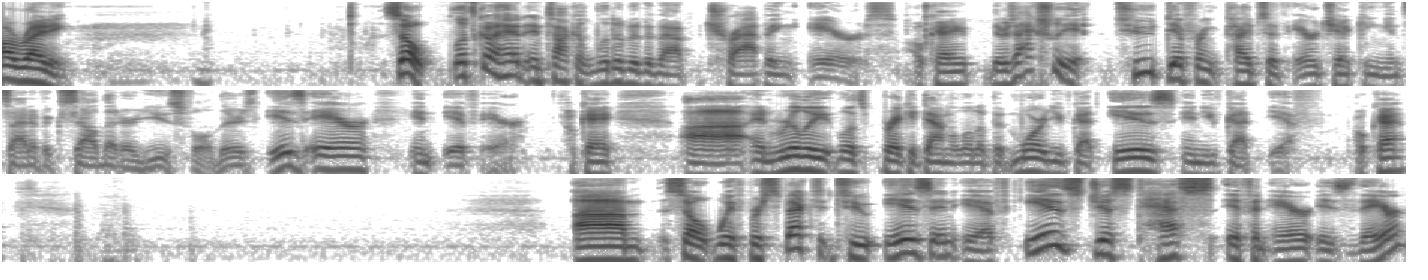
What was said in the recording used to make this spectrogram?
Alrighty. So let's go ahead and talk a little bit about trapping errors. Okay, there's actually two different types of error checking inside of Excel that are useful. There's is error and if error. Okay, uh, and really let's break it down a little bit more. You've got is and you've got if. Okay. Um, so with respect to is and if, is just tests if an error is there.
